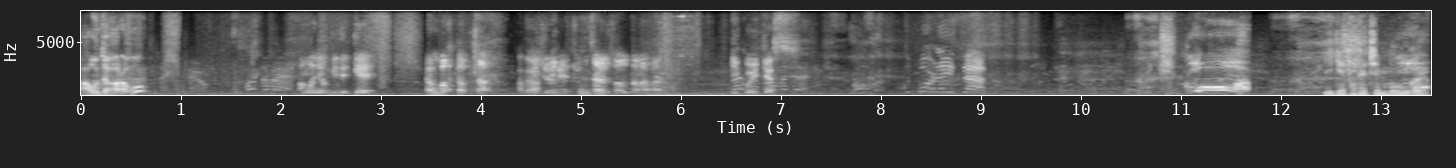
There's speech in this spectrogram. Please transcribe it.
나 혼자 가라고? 강원이 형 믿을게. 형밖에 없다. 하늘아 이 중에 총살 쏜다면 믿고 있겠어. 죽어. 이게 도대체 뭔가요?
